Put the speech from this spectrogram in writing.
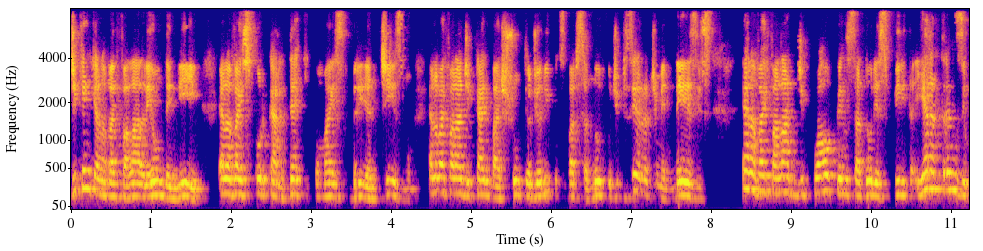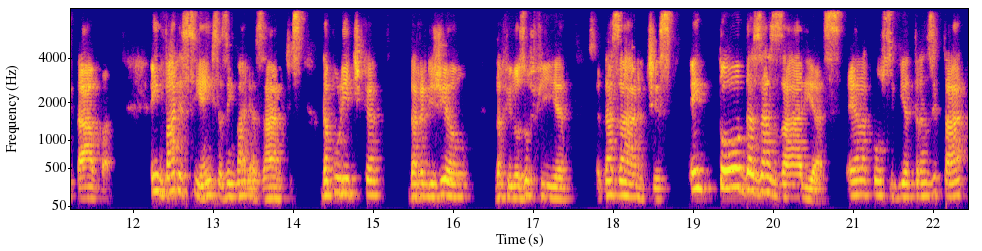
de quem que ela vai falar? Leon Denis. Ela vai expor Kardec com mais brilhantismo. Ela vai falar de Caio Baixuta, de Eurípides Barçanuto, de Bezerra de Menezes. Ela vai falar de qual pensador espírita. E ela transitava em várias ciências, em várias artes, da política, da religião, da filosofia, das artes. Em todas as áreas, ela conseguia transitar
